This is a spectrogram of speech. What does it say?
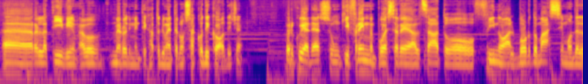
eh, relativi. Avevo, mi ero dimenticato di mettere un sacco di codice per cui adesso un keyframe può essere alzato fino al bordo massimo del,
